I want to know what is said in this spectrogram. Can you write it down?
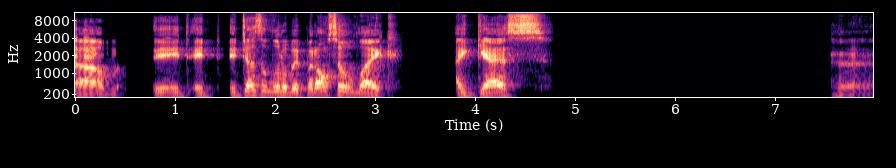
um, it it it does a little bit, but also, like, I guess Huh.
